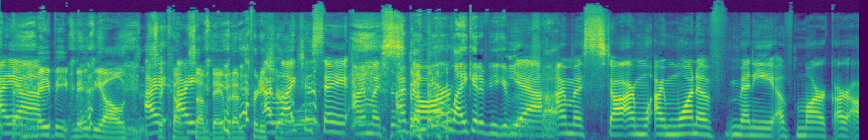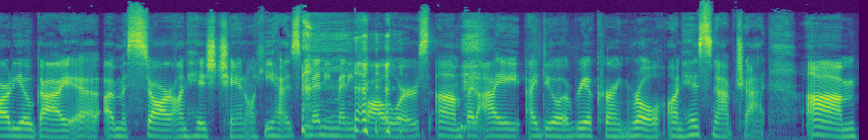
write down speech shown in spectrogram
I um, maybe maybe I'll I- succumb I- someday, but I'm pretty sure. I like I to say I'm a star. you'll like it if you give it a yeah, shot. I'm a star. I'm, I'm one of many of Mark, our audio guy. Uh, I'm a star on his channel. He has many, many followers, um, but I, I do a reoccurring role on his Snapchat. Um,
